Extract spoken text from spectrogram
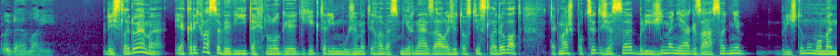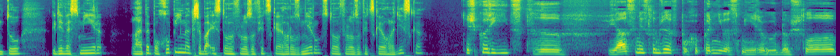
lidé mají. Když sledujeme, jak rychle se vyvíjí technologie, díky kterým můžeme tyhle vesmírné záležitosti sledovat, tak máš pocit, že se blížíme nějak zásadně blíž tomu momentu, kdy vesmír lépe pochopíme třeba i z toho filozofického rozměru, z toho filozofického hlediska? Těžko říct. Já si myslím, že v pochopení vesmíru došlo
